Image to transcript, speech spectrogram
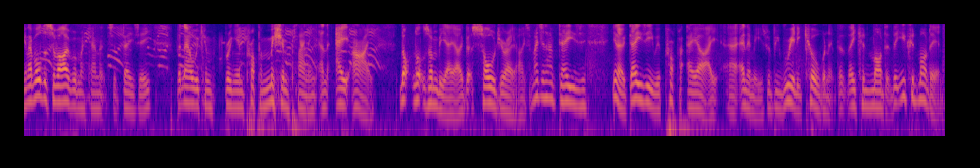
can have all the survival mechanics of DayZ, but now we can bring in proper mission planning and AI. Not not zombie AI, but soldier AI. So imagine how DayZ, you know, DayZ with proper AI uh, enemies would be really cool, wouldn't it? That they could mod it, that you could mod in.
